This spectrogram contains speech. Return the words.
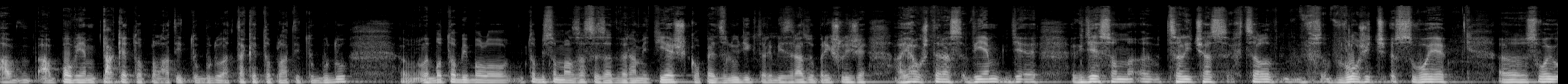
a, a poviem, takéto platy tu budú a takéto platy tu budú, lebo to by bolo, to by som mal zase za dverami tiež kopec ľudí, ktorí by zrazu prišli, že a ja už teraz viem, kde, kde som celý čas chcel vložiť svoje E, svoju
